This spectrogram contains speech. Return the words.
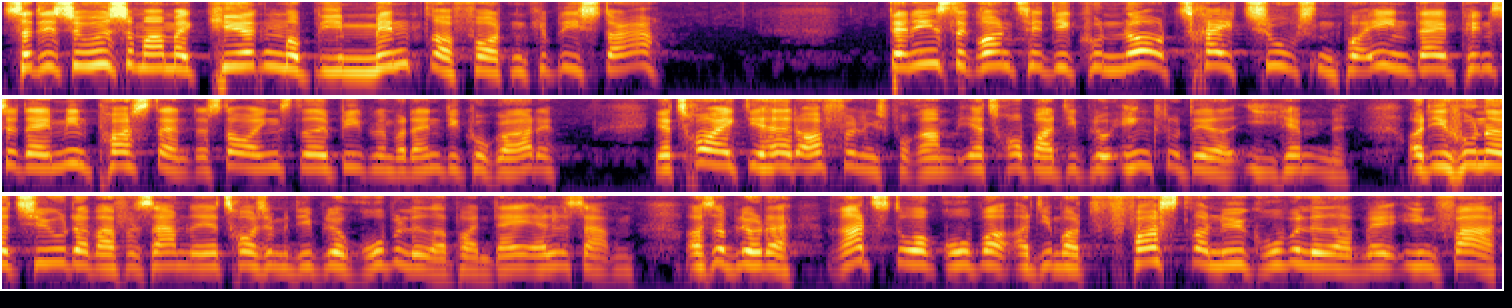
Så det ser ud som om, at kirken må blive mindre, for at den kan blive større. Den eneste grund til, at de kunne nå 3.000 på en dag, pinsedag, min påstand, der står ingen sted i Bibelen, hvordan de kunne gøre det, jeg tror ikke, de havde et opfølgningsprogram. Jeg tror bare, de blev inkluderet i hjemmene. Og de 120, der var forsamlet, jeg tror simpelthen, de blev gruppeledere på en dag alle sammen. Og så blev der ret store grupper, og de måtte fostre nye gruppeledere med i en fart.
